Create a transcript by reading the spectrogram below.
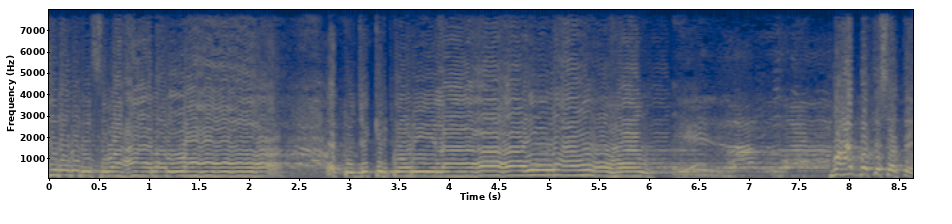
জোরে বলে সুবহানাল্লাহ। একটু জিকির করি ইল্লাল্লাহ। মহাব্বতের সাথে।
